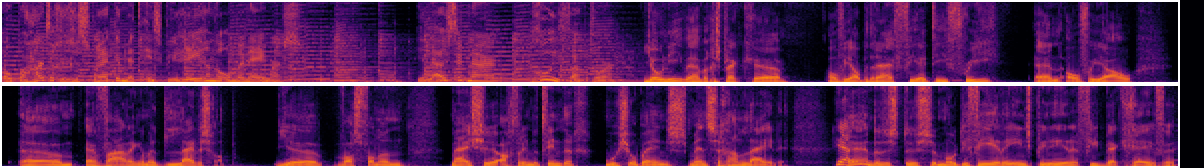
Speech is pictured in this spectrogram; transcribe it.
Openhartige gesprekken met inspirerende ondernemers. Je luistert naar Groeifactor. Joni, we hebben een gesprek eh, over jouw bedrijf, VAT Free. En over jouw ehm, ervaringen met leiderschap. Je was van een meisje achter in de twintig. Moest je opeens mensen gaan leiden. Ja. Hè? En dat is dus motiveren, inspireren, feedback geven.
